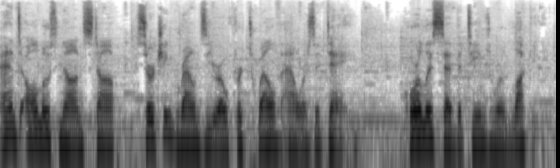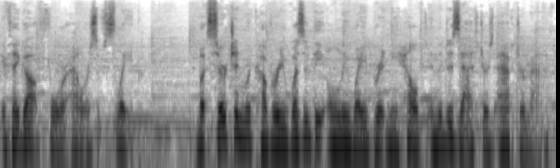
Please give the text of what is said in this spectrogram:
and almost non stop, searching Ground Zero for 12 hours a day. Corliss said the teams were lucky if they got four hours of sleep. But search and recovery wasn't the only way Bretagne helped in the disaster's aftermath.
